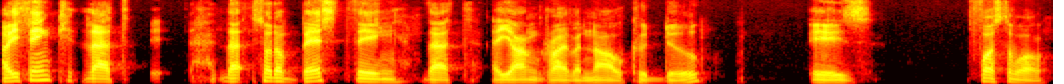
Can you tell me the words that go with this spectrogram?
I think that that sort of best thing that a young driver now could do is first of all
